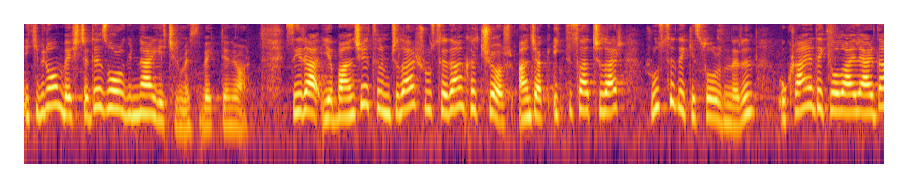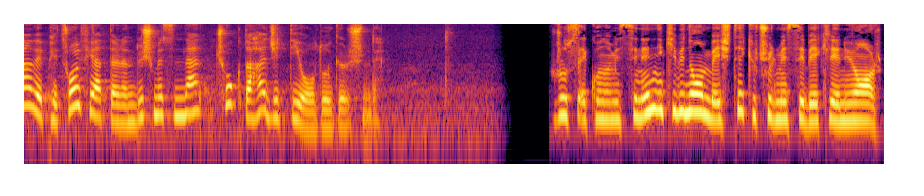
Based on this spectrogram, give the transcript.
2015'te de zor günler geçirmesi bekleniyor. Zira yabancı yatırımcılar Rusya'dan kaçıyor. Ancak iktisatçılar Rusya'daki sorunların Ukrayna'daki olaylardan ve petrol fiyatlarının düşmesinden çok daha ciddi olduğu görüşünde. Rus ekonomisinin 2015'te küçülmesi bekleniyor.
